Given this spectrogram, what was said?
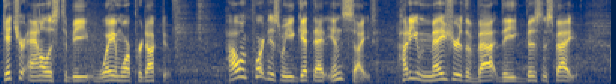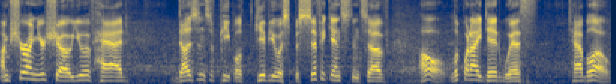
Get your analysts to be way more productive. How important is when you get that insight? How do you measure the, the business value? I'm sure on your show you have had dozens of people give you a specific instance of, oh, look what I did with Tableau,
